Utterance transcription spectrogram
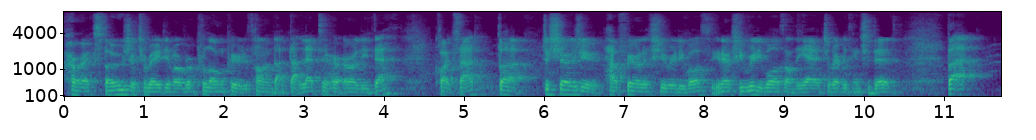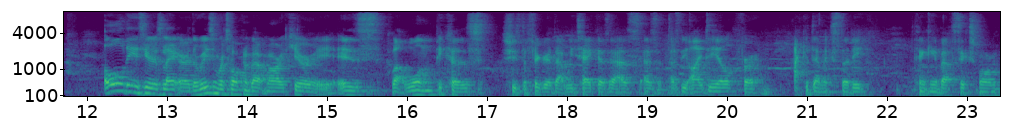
her exposure to radium over a prolonged period of time that, that led to her early death. Quite sad, but just shows you how fearless she really was. You know, she really was on the edge of everything she did. But all these years later, the reason we're talking about Marie Curie is, well, one, because she's the figure that we take as, as, as, as the ideal for academic study, thinking about sixth form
